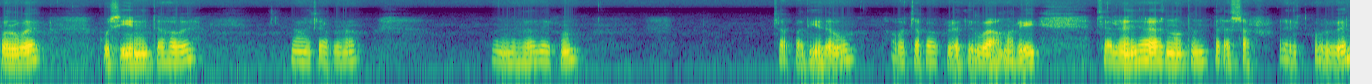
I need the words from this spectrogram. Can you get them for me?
করবে কষিয়ে নিতে হবে নাড়াচা করা বন্ধুরা দেখুন চাপা দিয়ে দেবো আবার চাপা খুলে দেখব আমার এই চ্যানেল যারা নতুন তারা সাবস্ক্রাইব করবেন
